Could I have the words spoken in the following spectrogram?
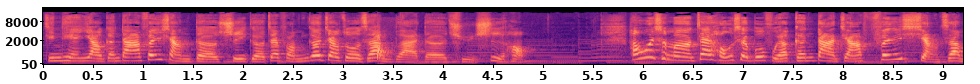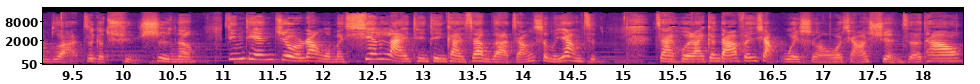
今天要跟大家分享的是一个在弗朗明哥叫做 Zambla 的曲式哈。好，为什么在红蛇波符要跟大家分享 Zambla 这个曲式呢？今天就让我们先来听听看 Zambla 长什么样子，再回来跟大家分享为什么我想要选择它哦。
